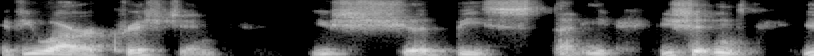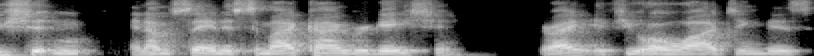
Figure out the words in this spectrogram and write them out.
if you are a Christian, you should be studying. You shouldn't, you shouldn't, and I'm saying this to my congregation, right? If you are watching this,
